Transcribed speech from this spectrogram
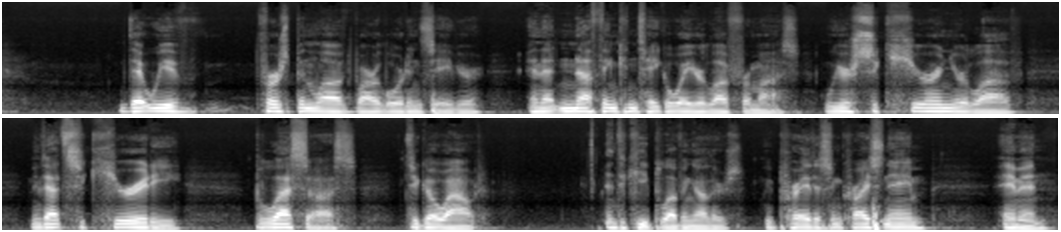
that we've first been loved by our Lord and Savior, and that nothing can take away your love from us. We are secure in your love. May that security bless us to go out and to keep loving others. We pray this in Christ's name. Amen.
